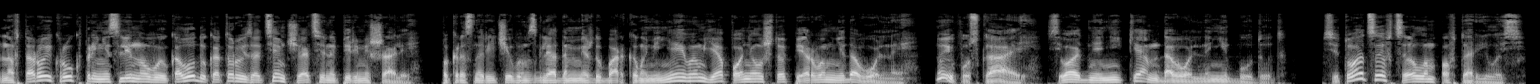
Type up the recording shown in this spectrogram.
На второй круг принесли новую колоду, которую затем тщательно перемешали. По красноречивым взглядам между Барком и Минеевым я понял, что первым недовольны. Ну и пускай. Сегодня никем довольны не будут. Ситуация в целом повторилась.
